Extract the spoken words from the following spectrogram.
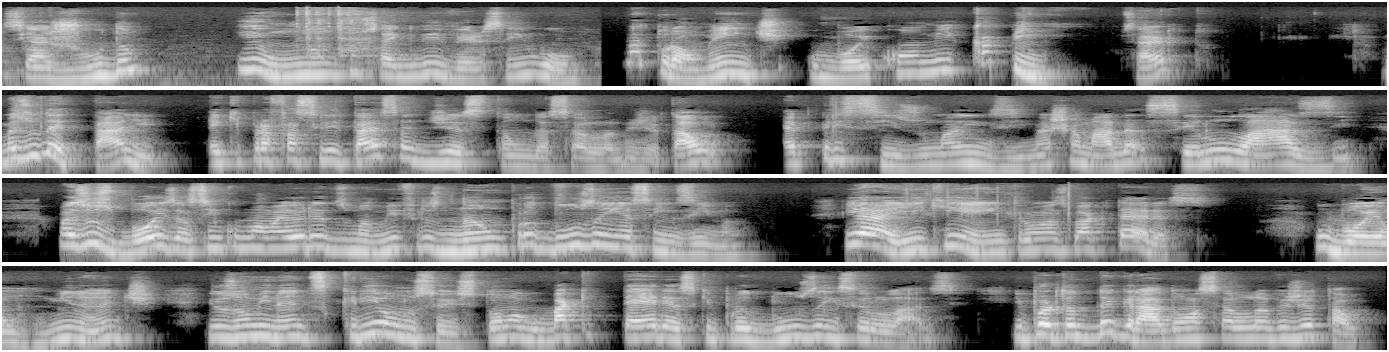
se ajudam e um não consegue viver sem o outro. Naturalmente, o boi come capim, certo? Mas o detalhe é que para facilitar essa digestão da célula vegetal é preciso uma enzima chamada celulase. Mas os bois, assim como a maioria dos mamíferos, não produzem essa enzima. E é aí que entram as bactérias. O boi é um ruminante e os ruminantes criam no seu estômago bactérias que produzem celulase e, portanto, degradam a célula vegetal.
